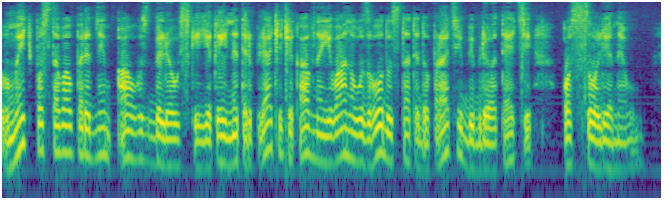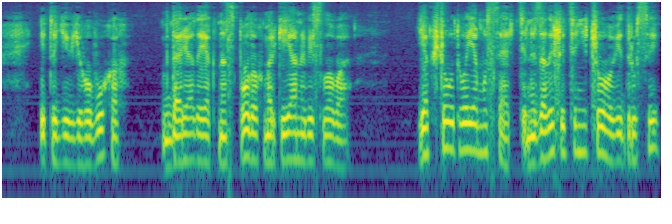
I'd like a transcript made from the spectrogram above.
вмить поставав перед ним Август Бельовський, який нетерпляче чекав на Іванову згоду стати до праці в бібліотеці Осолєнеум. І тоді в його вухах вдаряли, як на сполох Маркіянові слова. Якщо у твоєму серці не залишиться нічого від руси,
